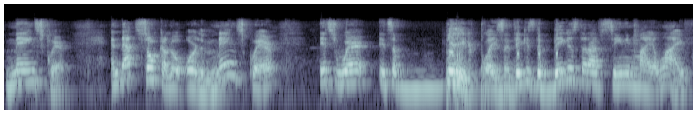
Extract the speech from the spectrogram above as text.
Main square. And that Zócalo or the main square, it's where it's a big place. I think it's the biggest that I've seen in my life.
